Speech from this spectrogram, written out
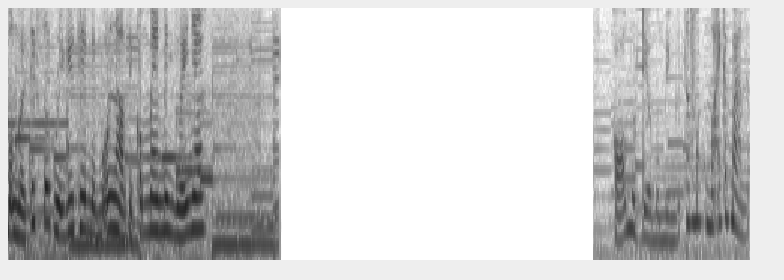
Mọi người thích shop review thêm về mẫu nào thì comment bên dưới nha. Có một điều mà mình cứ thắc mắc mãi các bạn ạ,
